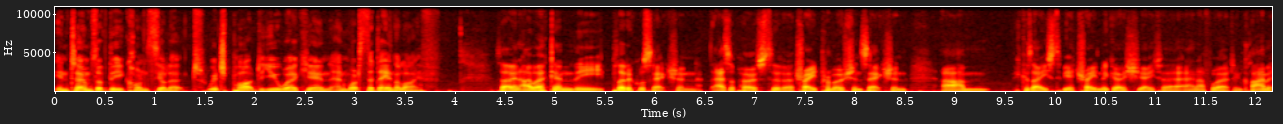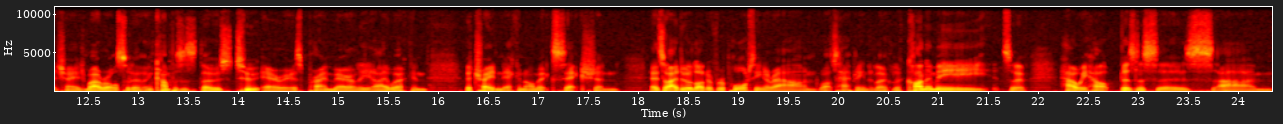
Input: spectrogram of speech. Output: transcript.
in terms of the consulate, which part do you work in, and what's the day in the life? So I mean, I work in the political section as opposed to the trade promotion section. Um, because I used to be a trade negotiator and I've worked in climate change. My role sort of encompasses those two areas primarily. I work in the trade and economics section. And so I do a lot of reporting around what's happening in the local economy, sort of how we help businesses um,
